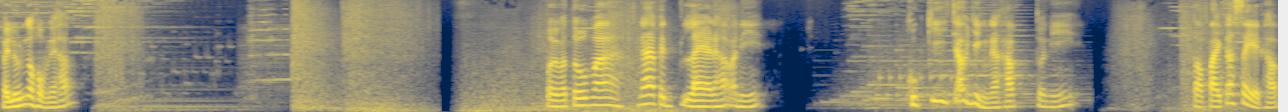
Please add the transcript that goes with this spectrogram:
ไปลุ้นกับผมเลยครับ เปิดประตูมา น่าเป็นแรนะครับ อันนี้ คุกกี้เจ้าหญิงนะครับ ตัวนี้ ต่อไปก็เศษครับ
